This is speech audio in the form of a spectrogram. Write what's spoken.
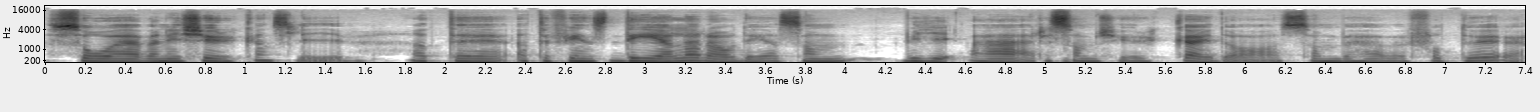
så även i kyrkans liv. Att det, att det finns delar av det som vi är som kyrka idag som behöver få dö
